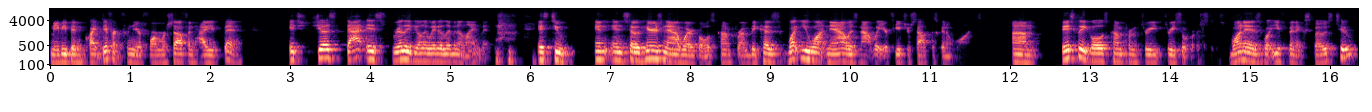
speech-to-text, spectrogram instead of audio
maybe been quite different from your former self and how you've been it's just that is really the only way to live in alignment is to and and so here's now where goals come from because what you want now is not what your future self is going to want um, basically goals come from three three sources. One is what you've been exposed to.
